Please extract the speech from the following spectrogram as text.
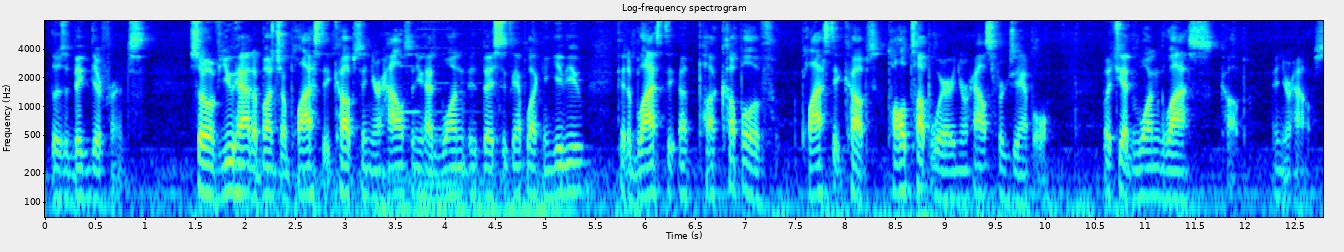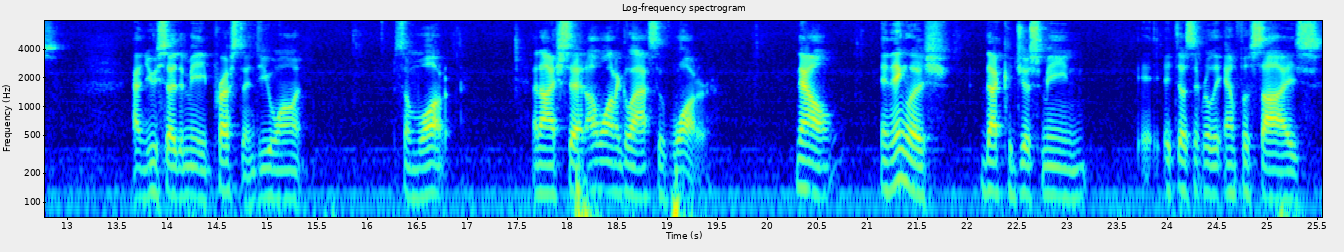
There's a big difference. So if you had a bunch of plastic cups in your house and you had one basic example I can give you, get a, plastic, a, a couple of plastic cups, tall Tupperware in your house, for example, but you had one glass cup in your house. And you said to me, Preston, do you want some water? And I said, I want a glass of water. Now, in English, that could just mean it doesn't really emphasize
